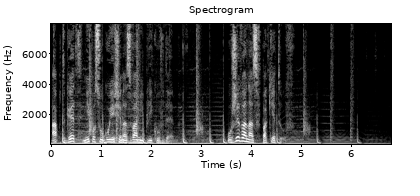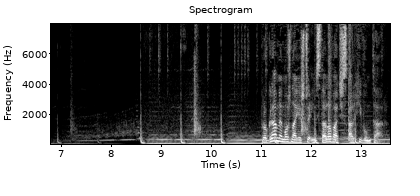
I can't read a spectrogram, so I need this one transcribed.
apt-get nie posługuje się nazwami plików DEB. Używa nazw pakietów. Programy można jeszcze instalować z archiwum TAR.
